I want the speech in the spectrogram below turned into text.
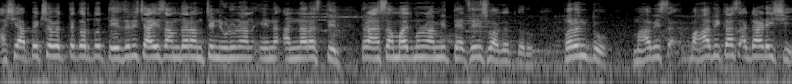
अशी अपेक्षा व्यक्त करतो ते जरी चाळीस आमदार आमचे निवडून आण- येणं- आणणार असतील तर हा समाज म्हणून आम्ही त्याचंही स्वागत करू. परंतु महाविस महाविकास आघाडीशी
